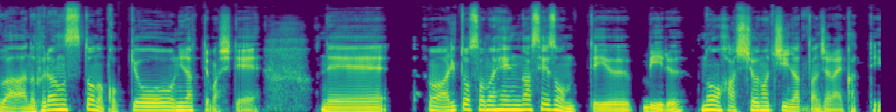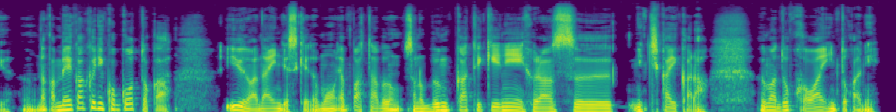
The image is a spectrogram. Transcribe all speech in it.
は、あの、フランスとの国境になってまして、で、まあ、割とその辺がセゾンっていうビールの発祥の地になったんじゃないかっていう。なんか明確にこことかいうのはないんですけども、やっぱ多分その文化的にフランスに近いから、まあどこかワインとかに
